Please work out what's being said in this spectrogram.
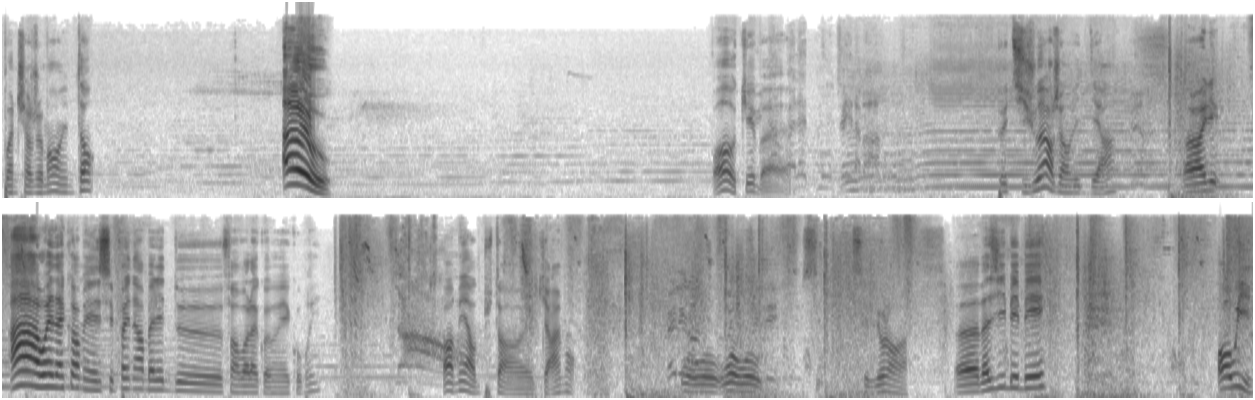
point de chargement en même temps. Oh. Oh ok bah petit joueur j'ai envie de dire. hein. Alors il est ah ouais d'accord mais c'est pas une arbalète de... Enfin voilà quoi vous m'avez compris. Oh merde putain euh, carrément. Wow wow wow C'est violent là. Euh, Vas-y bébé. Oh oui.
